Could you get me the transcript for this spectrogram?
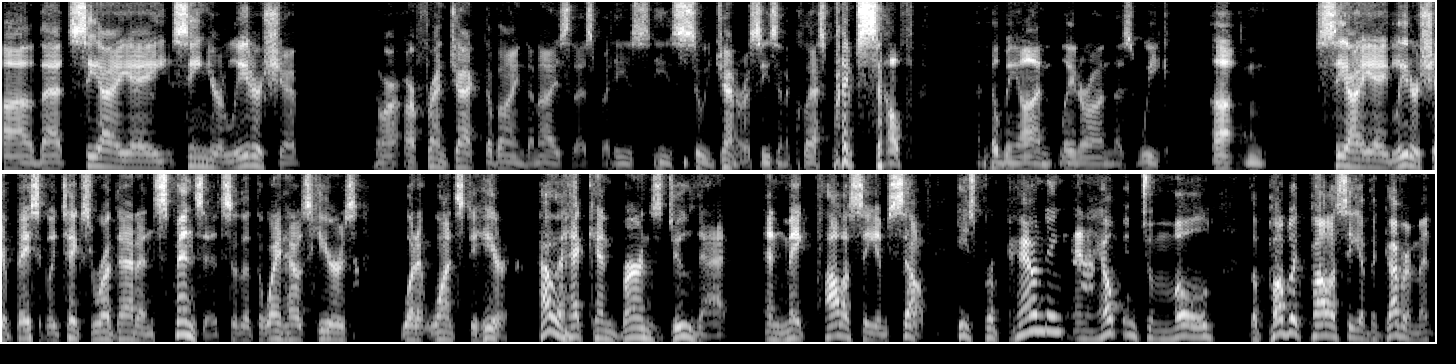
uh, that CIA senior leadership, our, our friend Jack Devine denies this, but he's he's sui generis. He's in a class by himself, and he'll be on later on this week. Um, CIA leadership basically takes raw data and spins it so that the White House hears what it wants to hear. How the heck can Burns do that and make policy himself? He's propounding and helping to mold the public policy of the government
